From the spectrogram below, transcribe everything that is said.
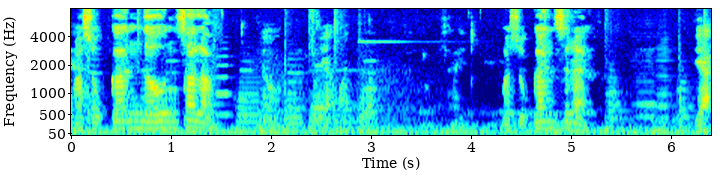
Masukkan daun salam. Ya. Masukkan serai. Ya.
